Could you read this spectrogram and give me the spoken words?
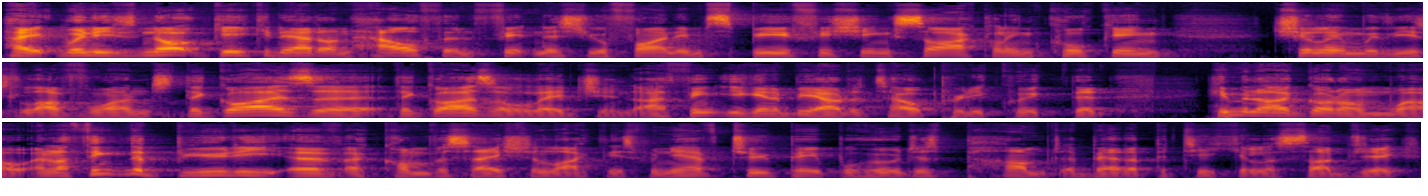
Hey, when he's not geeking out on health and fitness, you'll find him spearfishing, cycling, cooking, chilling with his loved ones. The guy's a the guy's a legend. I think you're going to be able to tell pretty quick that him and I got on well. And I think the beauty of a conversation like this, when you have two people who are just pumped about a particular subject,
